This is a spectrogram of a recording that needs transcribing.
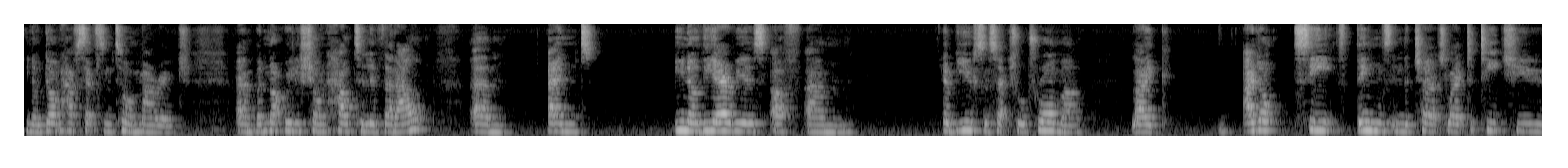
you know, don't have sex until marriage, um, but not really shown how to live that out. Um, and, you know, the areas of um, abuse and sexual trauma like, I don't see things in the church like to teach you.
